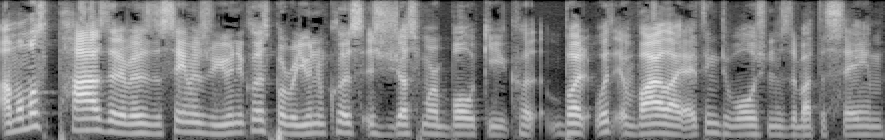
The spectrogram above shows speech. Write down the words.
I'm almost positive it's the same as Reuniclus, but Reuniclus is just more bulky. But with Eviolite, I think Duosion is about the same.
